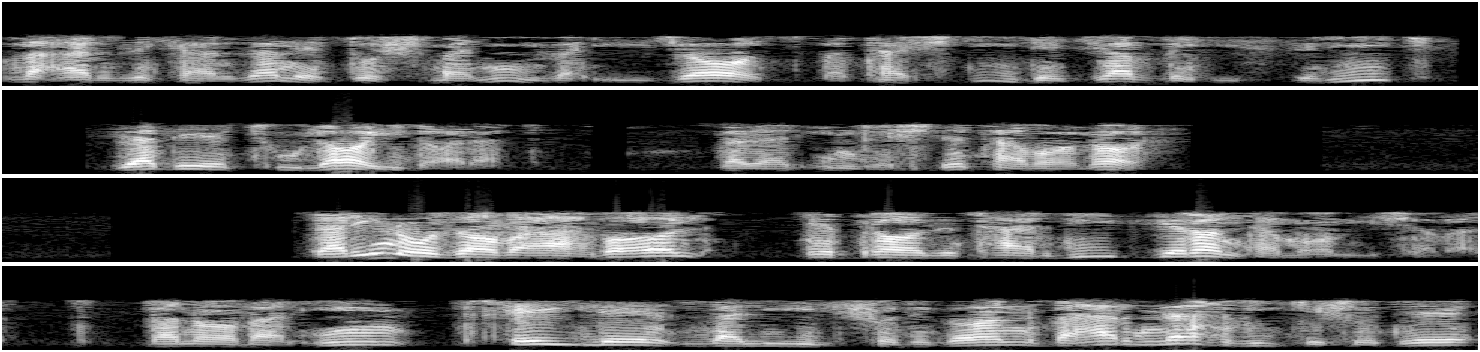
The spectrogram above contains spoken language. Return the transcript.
و عرضه کردن دشمنی و ایجاد و تشدید جو هیستریک ید طولایی دارد و در این رشته تواناست. در این اوضاع و احوال ابراز تردید گران تمام می شود. بنابراین خیل زلیل شدگان به هر نحوی که شده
